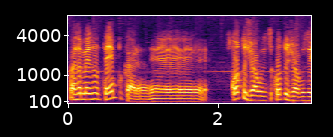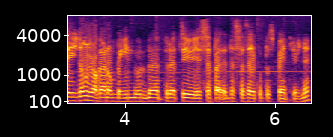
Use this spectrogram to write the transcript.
mas ao mesmo tempo, cara, é, quantos jogos quantos jogos eles não jogaram bem durante essa, essa série contra os Panthers, né?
